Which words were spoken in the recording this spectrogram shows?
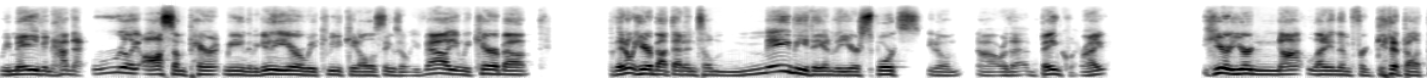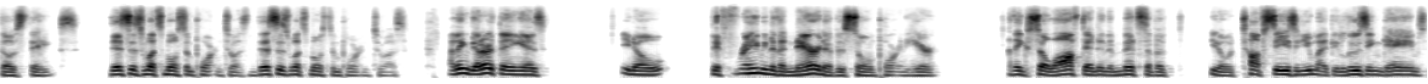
we may even have that really awesome parent meeting at the beginning of the year where we communicate all those things that we value and we care about but they don't hear about that until maybe the end of the year sports you know uh, or the banquet right here you're not letting them forget about those things. This is what's most important to us. This is what's most important to us. I think the other thing is, you know, the framing of the narrative is so important here. I think so often in the midst of a you know tough season, you might be losing games.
